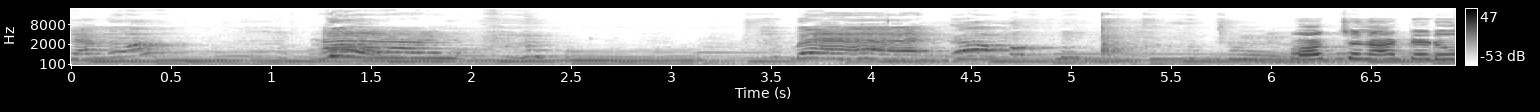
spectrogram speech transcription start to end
ಜಾನು ಬಾಯ್ ಹೋಗ್ ಚೆನ್ನ ಆಟಾಡು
